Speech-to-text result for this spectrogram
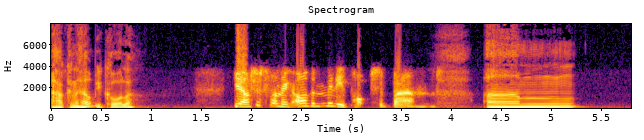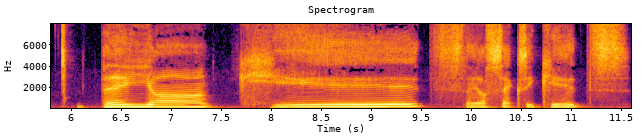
how can I help you, caller? Yeah, I was just wondering, are the Mini Pops a band? Um, they are kids. They are sexy kids.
